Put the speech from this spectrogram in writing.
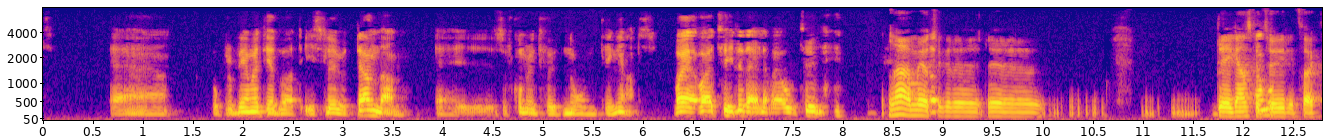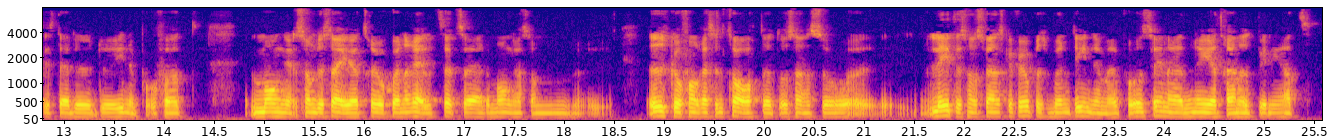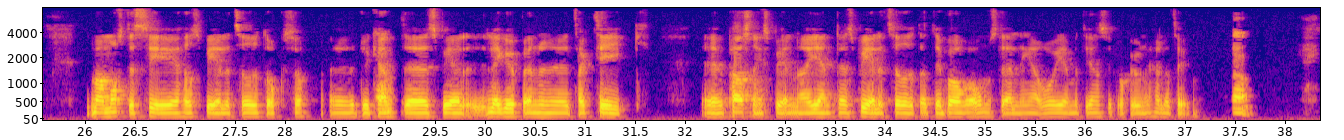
Eh, och problemet är då att i slutändan eh, så kommer du inte få ut någonting alls. Var jag, var jag tydlig där eller var jag otydlig? Nej, men jag tycker det, det, det är ganska tydligt faktiskt det du, du är inne på. För att många, som du säger, jag tror generellt sett så är det många som utgår från resultatet och sen så lite som Svenska fotbollsförbundet är inne med på sina nya tränarutbildningar att man måste se hur spelet ser ut också. Eh, du kan inte spel, lägga upp en eh, taktik, eh, passningsspel, när egentligen spelet ser ut att det är bara omställningar och en mot en situationer hela tiden. Ja.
